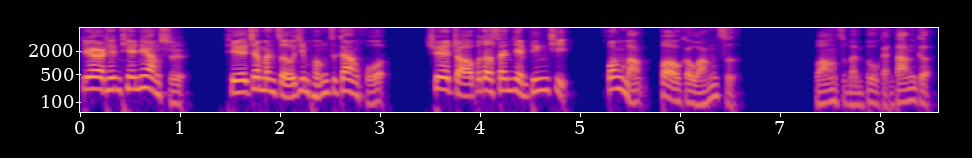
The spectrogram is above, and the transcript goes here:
第二天天亮时，铁匠们走进棚子干活，却找不到三件兵器，慌忙报告王子。王子们不敢耽搁，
